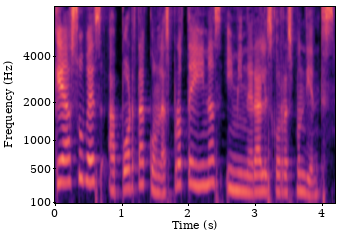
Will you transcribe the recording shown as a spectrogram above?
que a su vez aporta con las proteínas y minerales correspondientes.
